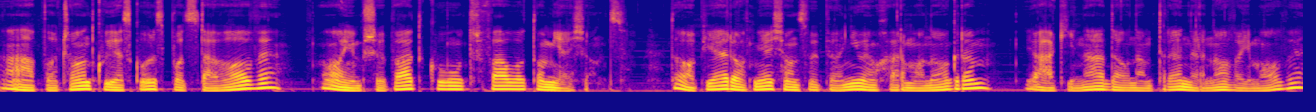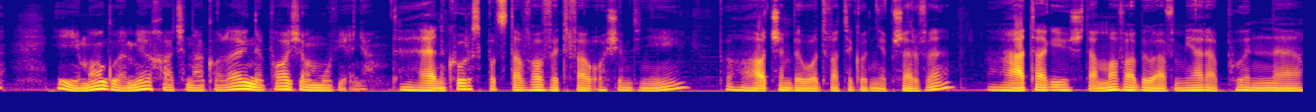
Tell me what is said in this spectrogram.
Na początku jest kurs podstawowy, w moim przypadku trwało to miesiąc. Dopiero w miesiąc wypełniłem harmonogram, jaki nadał nam trener nowej mowy i mogłem jechać na kolejny poziom mówienia. Ten kurs podstawowy trwał 8 dni, po czym było dwa tygodnie przerwy, a tak już ta mowa była w miarę płynna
